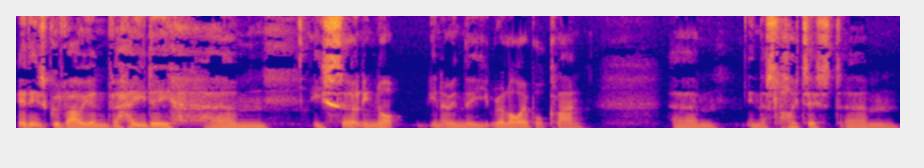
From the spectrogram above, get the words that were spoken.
it is good value. And Vahedi, um, he's certainly not, you know, in the reliable clan um, in the slightest. Um,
